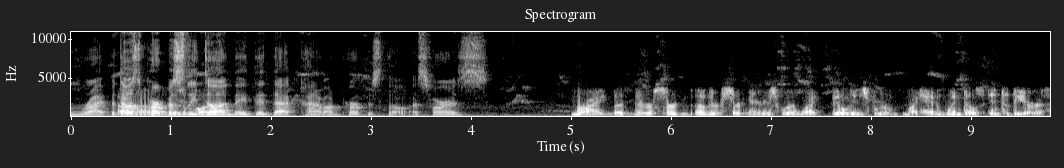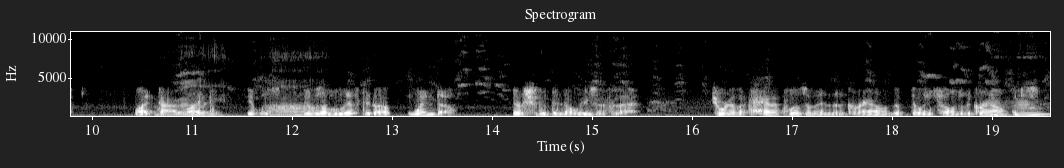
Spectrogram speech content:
Right. But that was Uh, purposely of- done. They did that kind of on purpose, though, as far as. right? But there are certain other certain areas where like buildings were like had windows into the earth, like not like Really? It was it was a lifted up window. There should have been no reason for that. Short of a cataclysm and the ground, the building fell into the ground, Mm-hmm.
